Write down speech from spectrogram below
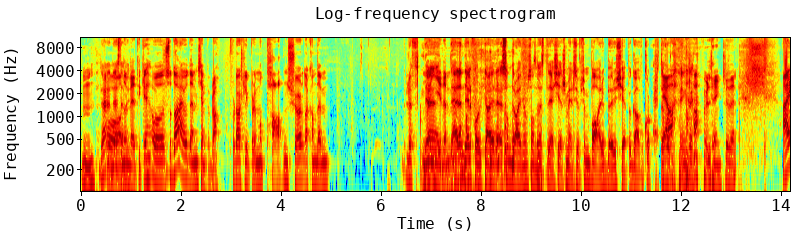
det, det og de vet ikke. Og, så da er jo dem kjempebra. For da slipper de å ta den sjøl. Da kan de løfte den og gi dem det er en del folk der som drar innom sånne kjeder som Elkjøp, som bare bør kjøpe gavekort til Ja, folk. egentlig. vel egentlig det. Nei,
